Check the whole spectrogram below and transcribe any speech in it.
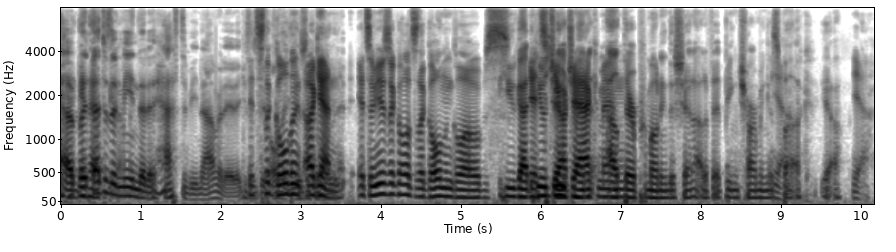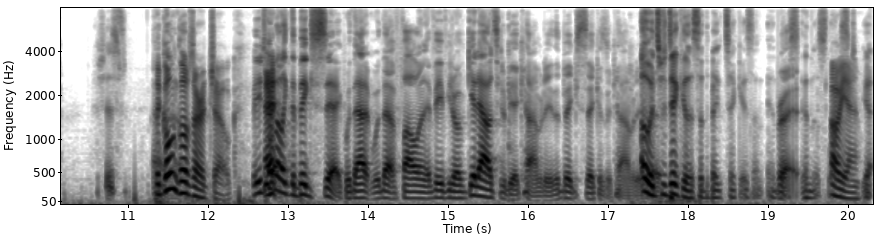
Yeah, but that doesn't mean that it has to be nominated. It's, the the golden musical. again. It's a musical. It's the Golden Globes. You got it's Hugh Jackman, out there promoting the shit out of it, being charming as Yeah. fuck. Yeah. Yeah, It's just the Golden Globes are a joke. But you're talking Eh, about like the Big Sick. Would that would that fall in? If, if you know, if Get Out's gonna be a comedy, the Big Sick is a comedy. Oh, right? it's ridiculous that the Big Sick isn't in this Right. in this list. Oh, yeah. Yeah.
